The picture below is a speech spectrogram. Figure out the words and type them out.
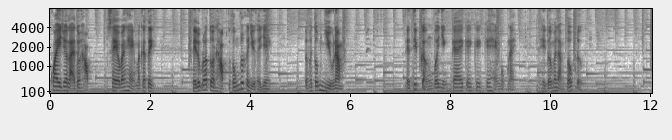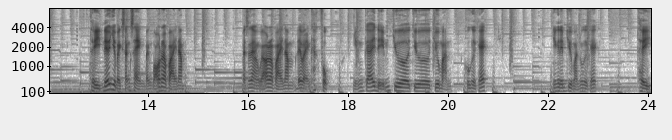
quay trở lại tôi học sale bán hàng marketing. Thì lúc đó tôi học tôi tốn rất là nhiều thời gian. Tôi phải tốn nhiều năm để tiếp cận với những cái cái cái cái hạng mục này thì tôi mới làm tốt được. Thì nếu như bạn sẵn sàng bạn bỏ ra vài năm bạn sẵn sàng bỏ ra vài năm để bạn khắc phục những cái điểm chưa chưa chưa mạnh của người khác. Những cái điểm chưa mạnh của người khác. Thì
